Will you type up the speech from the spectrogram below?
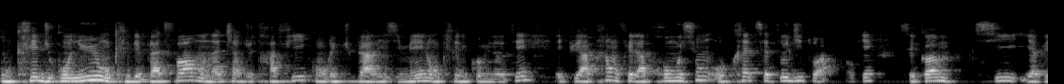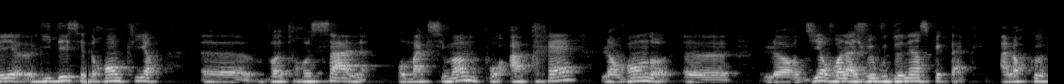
on crée du contenu, on crée des plateformes, on attire du trafic, on récupère les emails, on crée une communauté et puis après, on fait la promotion auprès de cet auditoire. c'est comme s'il y avait euh, l'idée, c'est de remplir euh, votre salle au maximum pour après leur vendre, leur dire voilà, je vais vous donner un spectacle. Alors que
